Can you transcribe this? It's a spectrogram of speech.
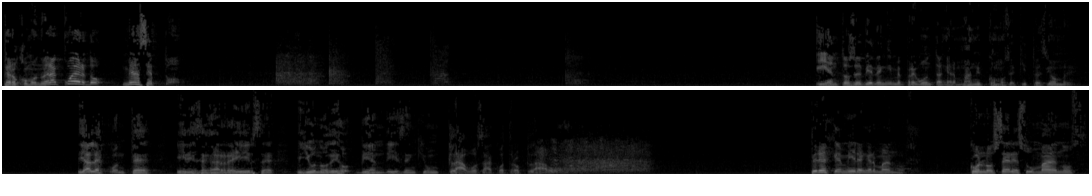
Pero como no era acuerdo, me aceptó. Y entonces vienen y me preguntan, hermano, ¿y cómo se quitó ese hombre? ya les conté y dicen a reírse. Y uno dijo, bien dicen que un clavo saca otro clavo. Pero es que miren, hermanos, con los seres humanos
